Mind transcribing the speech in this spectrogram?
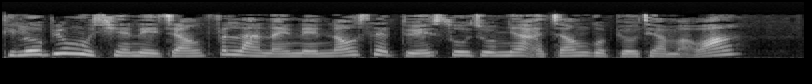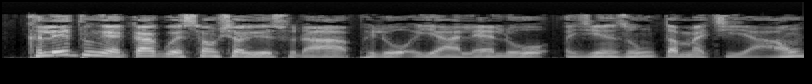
ဒီလိုပြုမှုခြင်းတွေအကြောင်းဖစ်လာနိုင်တဲ့နောက်ဆက်တွဲဆိုးကျိုးများအကြောင်းကိုပြောကြမှာပါ ကလေးသူငယ်ကာကွယ်စောင့်ရှောက်ရေးဆိုတာဘယ်လိုအရာလဲလို့အရင်ဆုံးသတ်မှတ်ကြည့်ရအောင်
